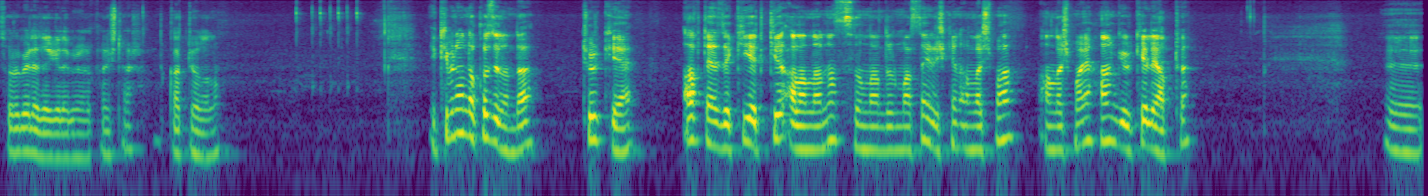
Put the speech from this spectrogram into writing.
Soru böyle de gelebilir arkadaşlar. Dikkatli olalım. 2019 yılında Türkiye Akdeniz'deki yetki alanlarının sınırlandırılmasına ilişkin anlaşma anlaşmayı hangi ülkeyle yaptı? Ee,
